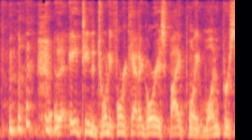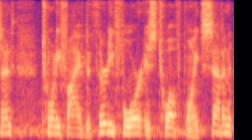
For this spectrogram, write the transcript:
the 18 to 24 category is 5.1%. 25 to 34 is 12.7.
